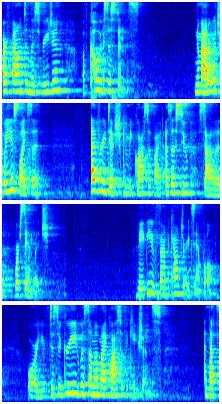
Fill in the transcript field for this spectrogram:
are found in this region of coexistence. No matter which way you slice it, Every dish can be classified as a soup, salad, or sandwich. Maybe you've found a counterexample, or you've disagreed with some of my classifications, and that's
